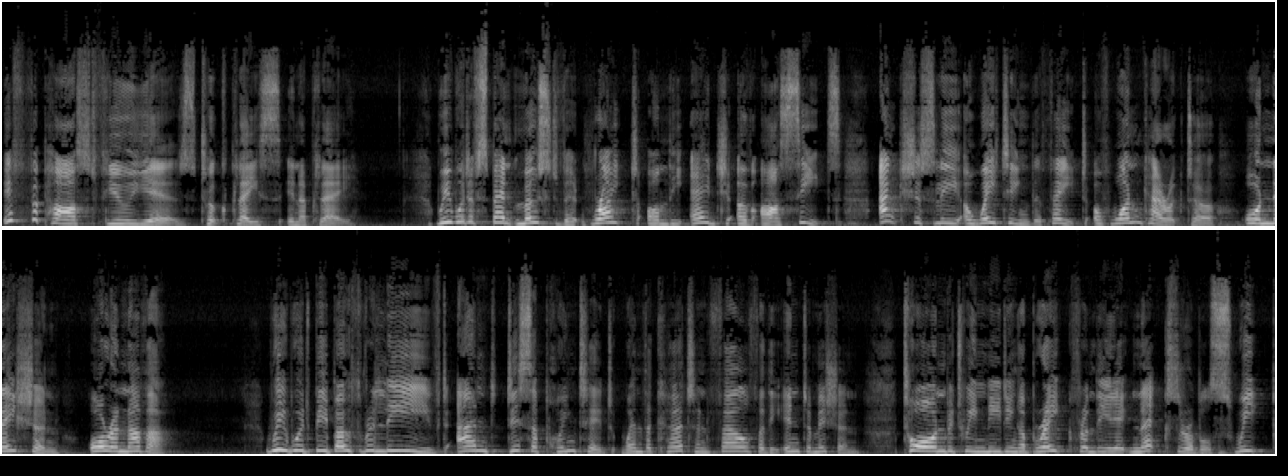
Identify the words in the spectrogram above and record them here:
If the past few years took place in a play, we would have spent most of it right on the edge of our seats, anxiously awaiting the fate of one character or nation or another. We would be both relieved and disappointed when the curtain fell for the intermission, torn between needing a break from the inexorable sweep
